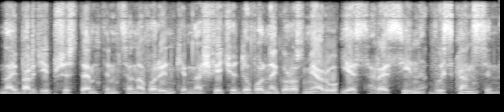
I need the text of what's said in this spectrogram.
najbardziej przystępnym cenowo rynkiem na świecie dowolnego rozmiaru jest Racine w Wisconsin.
